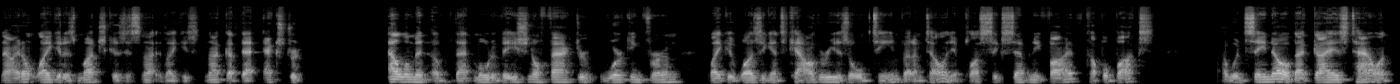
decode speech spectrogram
Now, I don't like it as much because it's not like he's not got that extra element of that motivational factor working for him like it was against Calgary, his old team. But I'm telling you, plus 675, couple bucks. I wouldn't say no. That guy has talent.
